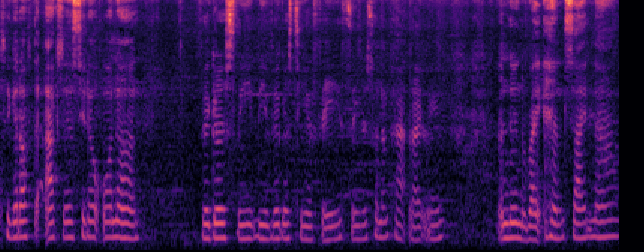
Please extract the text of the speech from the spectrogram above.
to get off the excess. You don't want to vigorously be vigorous to your face. So you just want to pat lightly. I'm doing the right hand side now.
